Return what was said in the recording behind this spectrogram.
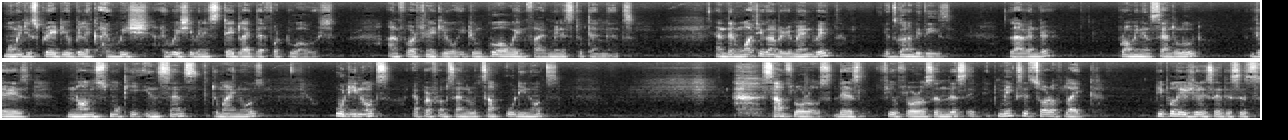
Moment you spray it, you'll be like, I wish, I wish even it stayed like that for two hours. Unfortunately, it will go away in five minutes to 10 minutes. And then what you're gonna be remained with, it's gonna be these. Lavender, prominent sandalwood. There is non-smoky incense to my nose, woody notes, apart from sandalwood, some woody notes, some florals. There's few florals in this. It, it makes it sort of like people usually say this is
